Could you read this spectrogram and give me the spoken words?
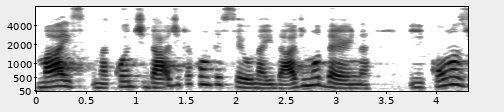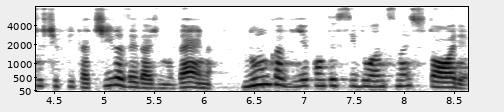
mas na quantidade que aconteceu na Idade Moderna e com as justificativas da Idade Moderna, nunca havia acontecido antes na história.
